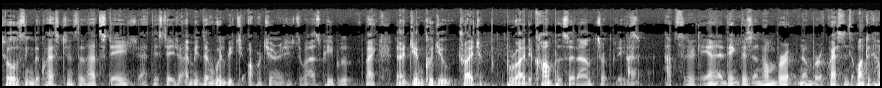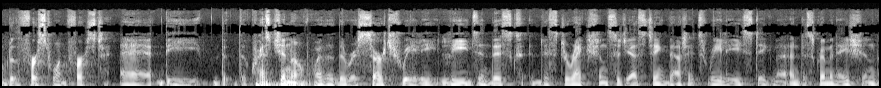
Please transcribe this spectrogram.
closing the questions at that stage. At this stage, I mean, there will be opportunities to ask people back. Now, Jim, could you try to provide a composite answer, please? Uh, absolutely, and I think there's a number number of questions. I want to come to the first one first. Uh, the, the, the question of whether the research really leads in this this direction, suggesting that it's really stigma and discrimination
